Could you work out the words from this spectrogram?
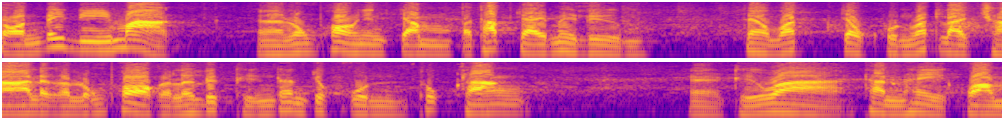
ตอนได้ดีมากหลวงพ่อยังจำประทับใจไม่ลืม แต่วัดเจ้าคุณวัดราชาแล้วก็หลวงพ่อก็ระลึกถึงท่านเจ้าคุณทุกครั้งถือว่าท่านให้ความ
